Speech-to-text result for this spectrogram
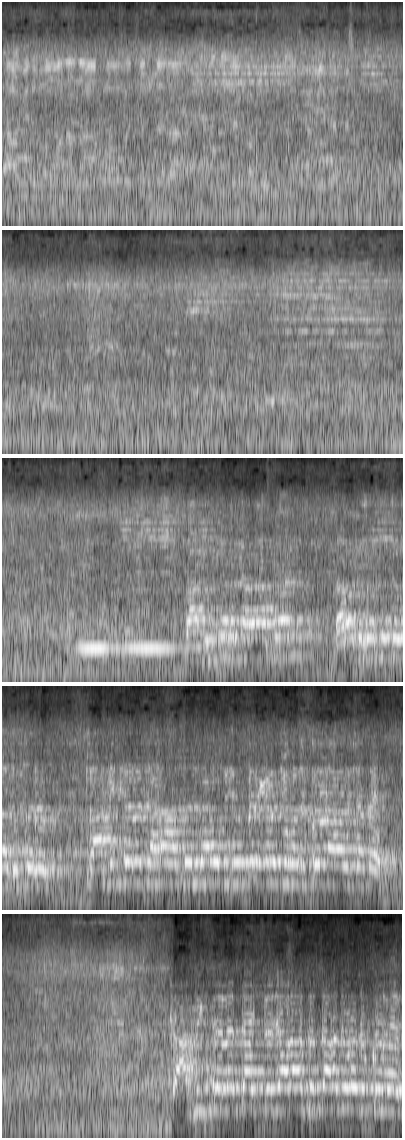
দাবি দেওয়া মানা না হওয়া পর্যন্ত এরা এদের কর্মসূচি চালিয়ে যাবে ট্রাফিক চালক যারা আছেন তারা অতি সত্তর যোগাযোগ করুন ট্রাফিক চালক যারা আছেন তারা অতি সত্তর এখানে যোগাযোগ করুন আমাদের সাথে ট্রাফিক চালের দায়িত্বে যারা আছেন তারা যোগাযোগ করেন।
